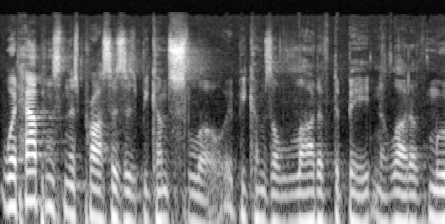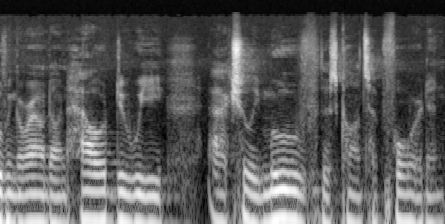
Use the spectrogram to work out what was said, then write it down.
what happens in this process is it becomes slow. It becomes a lot of debate and a lot of moving around on how do we actually move this concept forward. And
